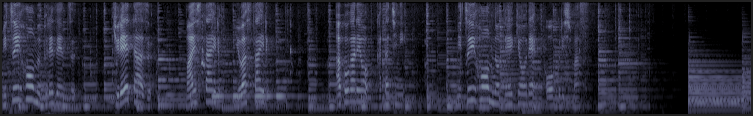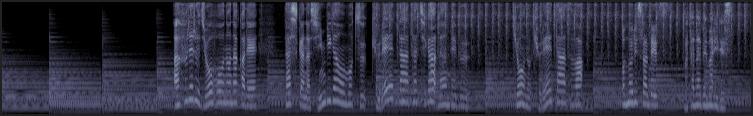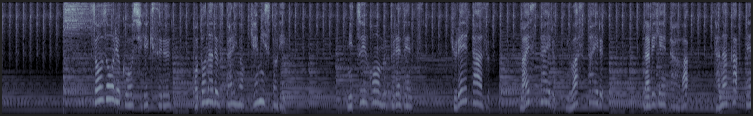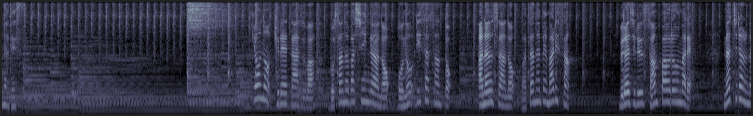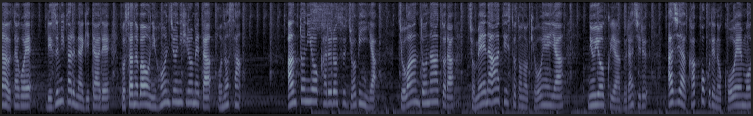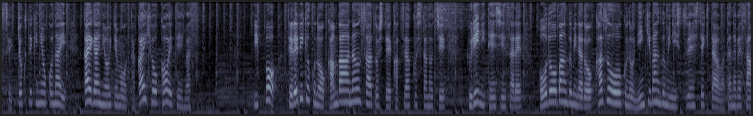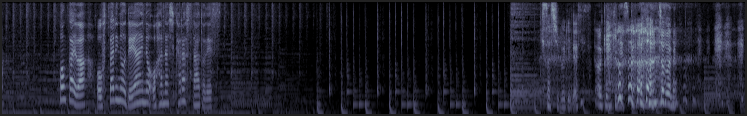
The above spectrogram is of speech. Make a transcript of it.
三井ホームプレゼンツキュレーターズマイスタイルユアスタイル。憧れを形に三井ホームの提供でお送りします。溢れる情報の中で確かな審美眼を持つキュレーターたちがランデブー今日のキュレーターズは小野梨沙です。渡辺真理です想像力を刺激する異なる二人のケミストリー。三井ホームプレゼンツキュレーターズ。マイスタイルユアスタイル。ナビゲーターは田中れなです。今日のキュレーターズはボサノバシンガーの小野梨沙さんとアナウンサーの渡辺真理さん。ブラジル・サンパウロ生まれ。ナチュラルな歌声リズミカルなギターでボサノバを日本中に広めた小野さん。アントニオ・カルロス・ジョビンやジョアン・ドナートら著名なアーティストとの共演やニューヨークやブラジルアジア各国での公演も積極的に行い海外においても高い評価を得ています。一方テレビ局の看板アナウンサーとして活躍した後フリーに転身され報道番組など数多くの人気番組に出演してきた渡辺さん。今回はお二人の出会いのお話からスタートです。久しぶりです。お元気ですか？ちょっとね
